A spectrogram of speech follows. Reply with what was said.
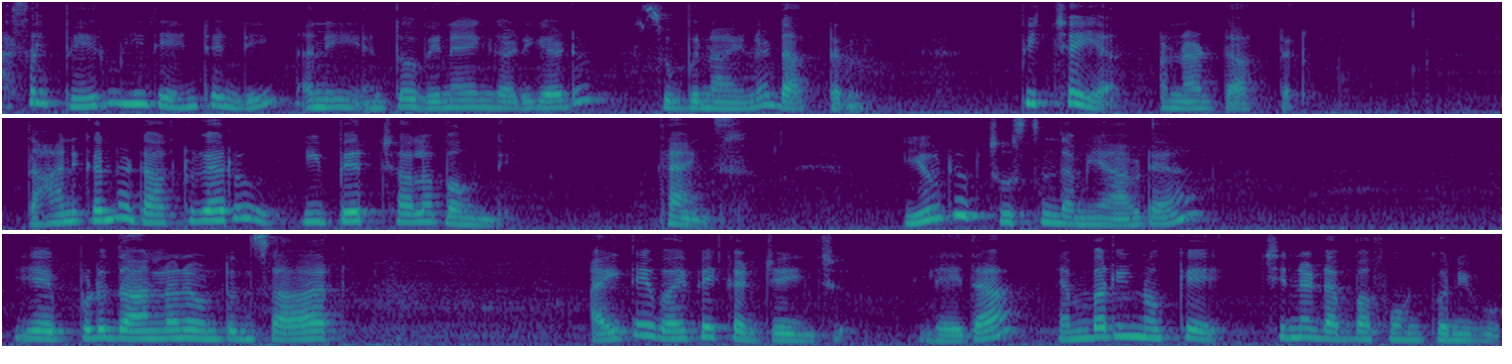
అసలు పేరు మీద ఏంటండి అని ఎంతో వినయంగా అడిగాడు సుబ్బునాయన డాక్టర్ని. పిచ్చయ్య అన్నాడు డాక్టర్. దానికన్నా డాక్టర్ గారు ఈ పేరు చాలా బాగుంది. థ్యాంక్స్. యూట్యూబ్ చూస్తుందా మీ ఆవిడ? ఎప్పుడు దానిలోనే ఉంటుంది సార్. అయితే వైఫై కట్ చేయించు. లేదా నెంబర్లు నొక్కే చిన్న డబ్బా ఫోన్ కొనివ్వు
